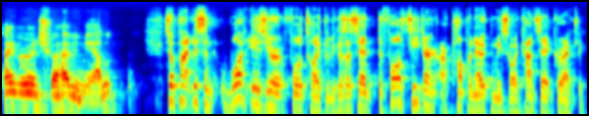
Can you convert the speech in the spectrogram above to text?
Thank you very much for having me, Alan. So, Pat, listen, what is your full title? Because I said the false teeth are, are popping out in me, so I can't say it correctly.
